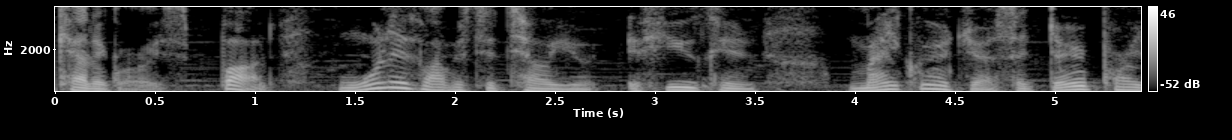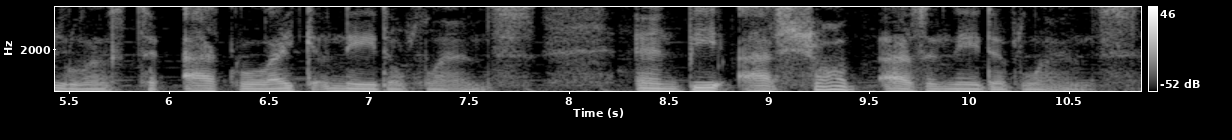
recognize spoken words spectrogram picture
categories. But what if I was to tell you if you can micro adjust a third party lens to act like a native lens and be as sharp as a native lens?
